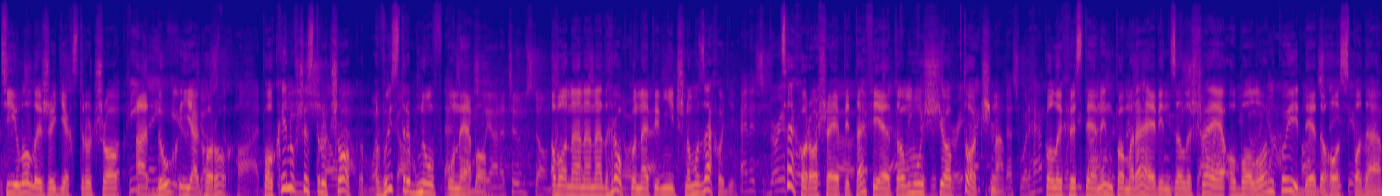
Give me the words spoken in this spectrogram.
тіло лежить як стручок, а дух як горох. Покинувши стручок, вистрибнув у небо. Вона на надгробку на північному заході. Це хороша епітафія, тому що точна. Коли християнин помирає, він залишає оболонку і йде до Господа.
